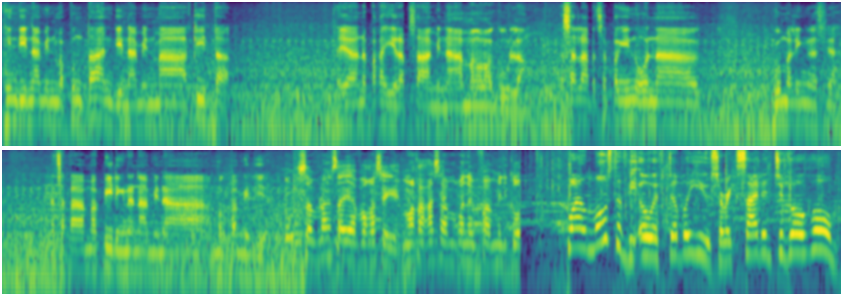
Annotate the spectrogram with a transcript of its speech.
Hindi namin mapuntahan, hindi namin makita. Kaya napakahirap sa amin na mga magulang. Salamat sa Panginoon na gumaling na siya. At saka mapiling na namin na magpamilya. Sobrang saya po kasi makakasama ko ng family ko. While most of the OFWs are excited to go home,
